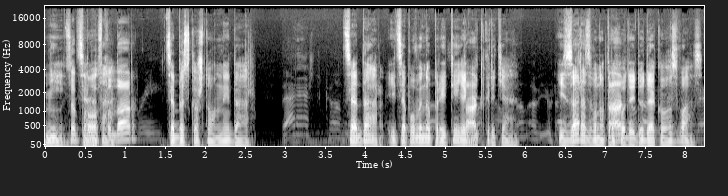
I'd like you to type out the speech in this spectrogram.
Ні, Це, це, не просто так. дар. Це безкоштовний дар. Це дар, і це повинно прийти як Так. відкриття. І зараз воно приходить до декого з вас.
